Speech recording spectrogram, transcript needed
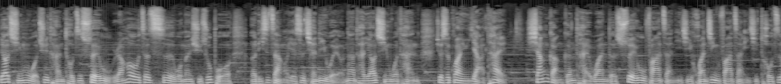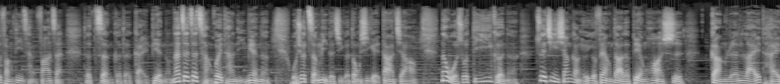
邀请我去谈投资税务。然后这次我们许书博呃理事长哦，也是前立委哦，那他邀请我谈就是关于亚太。香港跟台湾的税务发展，以及环境发展，以及投资房地产发展的整个的改变哦。那在这场会谈里面呢，我就整理了几个东西给大家哦。那我说第一个呢，最近香港有一个非常大的变化是，港人来台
